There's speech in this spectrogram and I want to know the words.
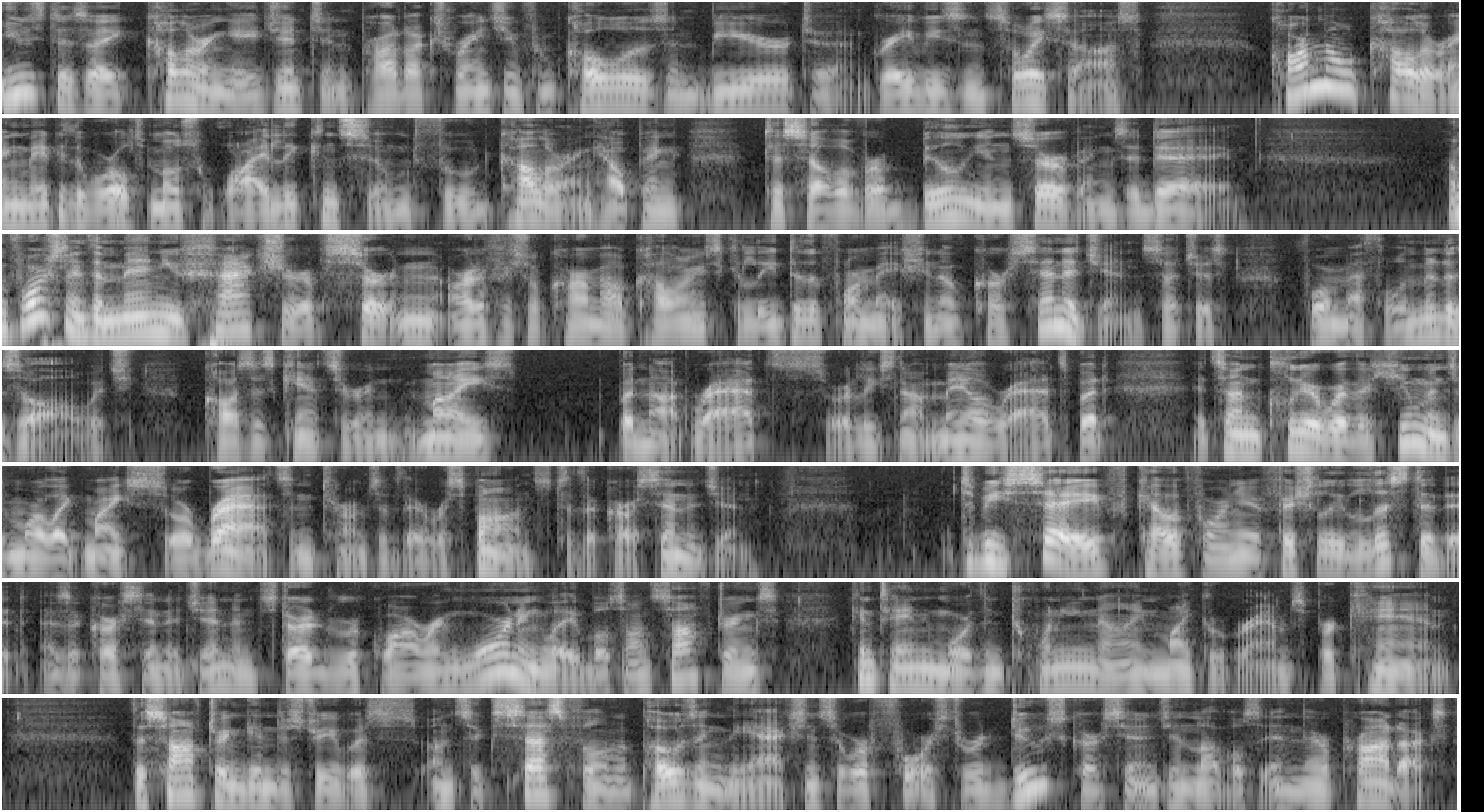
Used as a coloring agent in products ranging from colas and beer to gravies and soy sauce, caramel coloring may be the world's most widely consumed food coloring, helping to sell over a billion servings a day. Unfortunately, the manufacture of certain artificial caramel colorings can lead to the formation of carcinogens, such as 4-methylimidazole, which causes cancer in mice, but not rats, or at least not male rats, but it's unclear whether humans are more like mice or rats in terms of their response to the carcinogen. To be safe, California officially listed it as a carcinogen and started requiring warning labels on soft drinks containing more than 29 micrograms per can. The soft drink industry was unsuccessful in opposing the action, so were forced to reduce carcinogen levels in their products,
